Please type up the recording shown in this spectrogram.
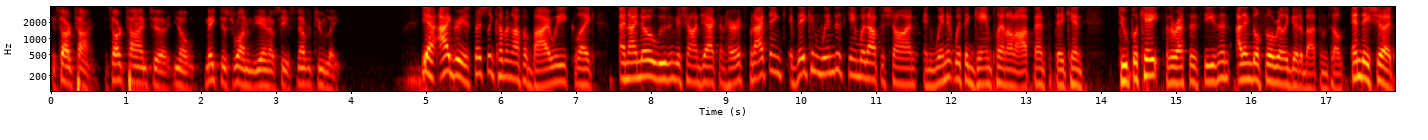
it's our time. It's our time to, you know, make this run in the NFC. It's never too late. Yeah, I agree, especially coming off a bye week. Like, and I know losing DeSean Jackson hurts, but I think if they can win this game without DeSean and win it with a game plan on offense that they can duplicate for the rest of the season, I think they'll feel really good about themselves. And they should.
